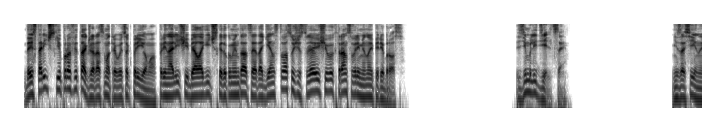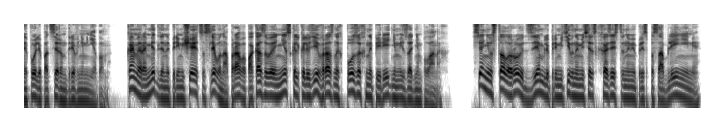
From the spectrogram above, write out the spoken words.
Доисторические профи также рассматриваются к приему, при наличии биологической документации от агентства, осуществляющего их трансвременной переброс. Земледельцы. Незасеянное поле под серым древним небом. Камера медленно перемещается слева направо, показывая несколько людей в разных позах на переднем и заднем планах. Все они устало роют землю примитивными сельскохозяйственными приспособлениями.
